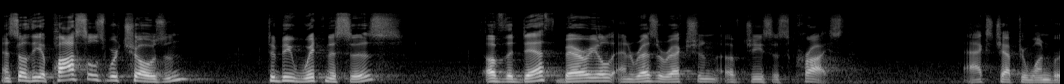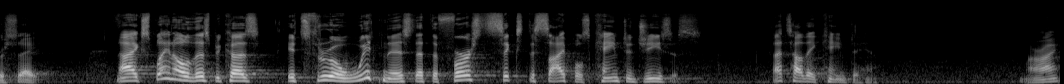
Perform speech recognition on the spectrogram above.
And so the apostles were chosen to be witnesses of the death, burial, and resurrection of Jesus Christ. Acts chapter 1, verse 8. Now I explain all of this because it's through a witness that the first six disciples came to Jesus. That's how they came to Him. All right?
